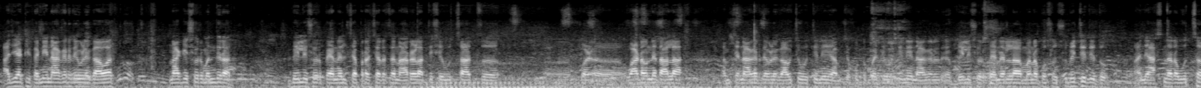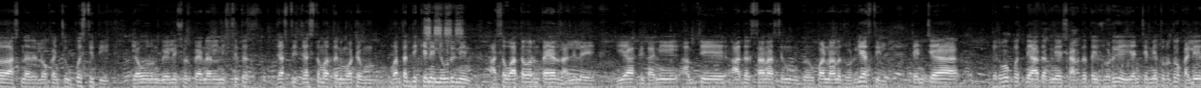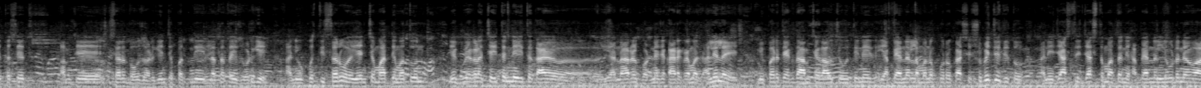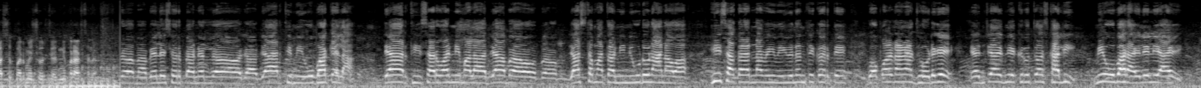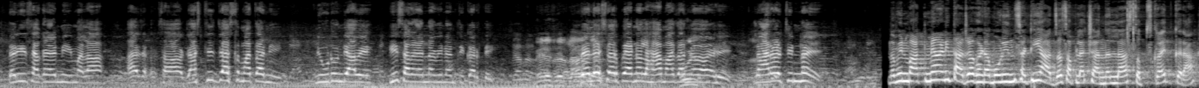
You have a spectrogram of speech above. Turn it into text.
आज या ठिकाणी नागरदेवळे गावात नागेश्वर मंदिरात बेलेश्वर पॅनलच्या प्रचाराचा नारळ अतिशय उत्साहात वाढवण्यात आला. आमच्या नागरदेवळे गावच्या वतीने आमच्या कुटुंबाच्या वतीने नागर बेलेश्वर पॅनलला मनापासून शुभेच्छा देतो आणि असणारा उत्साह असणाऱ्या लोकांची उपस्थिती यावरून बेलेश्वर पॅनल निश्चितच जास्तीत जास्त मताने मोठ्या मताधिक्याने निवडून येईल असं वातावरण तयार झालेलं आहे. या ठिकाणी आमचे आदरस्थान असतील गोपाळ झोडगे असतील. त्यांच्या धर्मपत्नी आदरणीय शारदाताई झोडगे यांच्या नेतृत्वाखाली तसेच आमचे शरद भाऊ झोडगे यांच्या पत्नी लताताई झोडगे आणि उपस्थित सर्व यांच्या माध्यमातून एक वेगळं चैतन्य इथं काय या नारळ फोडण्याच्या कार्यक्रमात झालेलं आहे. मी परत एकदा आमच्या गावच्या वतीने या पॅनलला मनपूर्वक असे शुभेच्छा देतो आणि जास्तीत जास्त मतांनी हा पॅनल निवडून यावा असं परमेश्वर चरणी प्रार्थना बेलेश्वर पॅनल ज्या अर्थी मी उभा केला त्या अर्थी सर्वांनी मला ज्या जास्त मतांनी निवडून आणावा ही सगळ्यांना मी मी विनंती करते. गोपाळनाना झोडगे यांच्या नेतृत्वाखाली मी उभा राहिलेली आहे. तरी सगळ्यांनी मला आज जास्तीत जास्त मतांनी निवडून द्यावे ही सगळ्यांना विनंती करते. बेलेश्वर पॅनल हा माझा न- हे नारळ चिन्ह आहे. नवीन बातम्या आणि ताज्या घडामोडींसाठी आजच आपल्या चॅनलला सबस्क्राईब करा.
